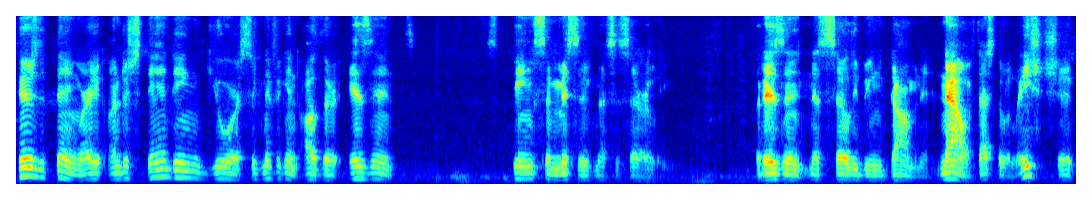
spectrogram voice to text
Here's the thing, right? Understanding your significant other isn't being submissive necessarily but isn't necessarily being dominant. Now, if that's the relationship,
